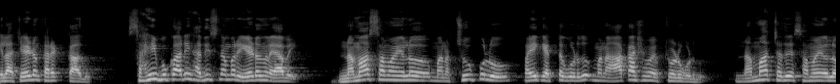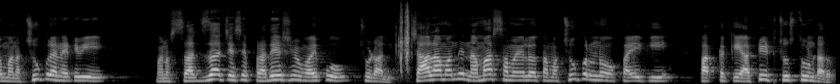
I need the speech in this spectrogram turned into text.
ఇలా చేయడం కరెక్ట్ కాదు. సహీ బుకారి హదీస్ నెంబర్ ఏడు వందల యాభై. నమాజ్ సమయంలో మన చూపులు పైకి ఎత్తకూడదు మన ఆకాశం వైపు చూడకూడదు. నమాజ్ చదివే సమయంలో మన చూపులు అనేటివి మనం సజ్జా చేసే ప్రదేశం వైపు చూడాలి. చాలామంది నమాజ్ సమయంలో తమ చూపులను పైకి పక్కకి అటు ఇటు చూస్తూ ఉంటారు.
